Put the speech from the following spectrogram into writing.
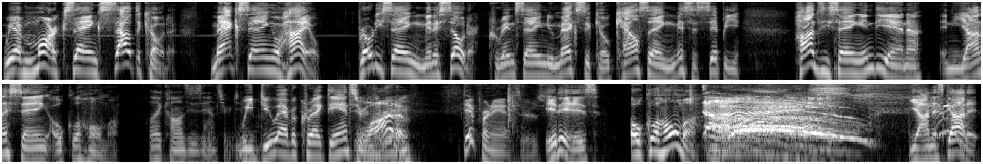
We have Mark saying South Dakota, Max saying Ohio, Brody saying Minnesota, Corinne saying New Mexico, Cal saying Mississippi, Hanzi saying Indiana, and Janis saying Oklahoma. I like Hanzi's answer. Too. We do have a correct answer. A in the lot of different answers. It is Oklahoma. Oh! Janis got it.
